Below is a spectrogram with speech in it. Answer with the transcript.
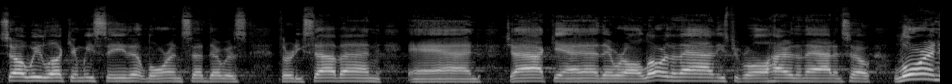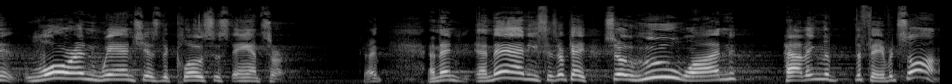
So we look and we see that Lauren said there was 37 and Jack and they were all lower than that and these people were all higher than that. And so Lauren, Lauren wins. She has the closest answer. Okay. And then, and then he says, okay, so who won having the, the favorite song?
